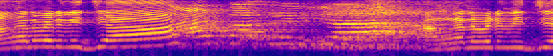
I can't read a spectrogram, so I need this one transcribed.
Anganwadi Vidya? Anganwadi Vidya?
